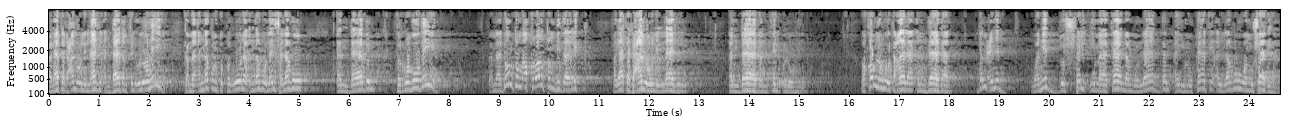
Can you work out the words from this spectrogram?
فلا تجعلوا لله أندادا في الألوهية كما أنكم تقرون أنه ليس له أنداد في الربوبية. فما دمتم أقررتم بذلك فلا تجعلوا لله أندادا في الألوهية. وقوله تعالى أندادا جمع ند وند الشيء ما كان منادا أي مكافئا له ومشابها.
